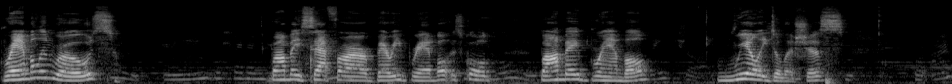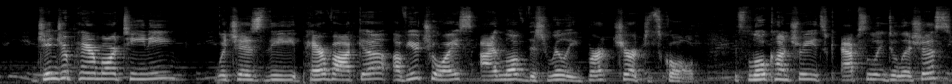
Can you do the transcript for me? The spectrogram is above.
Bramble and Rose. Bombay Sapphire Berry Bramble. It's called Bombay Bramble. Really delicious ginger pear martini, which is the pear vodka of your choice. I love this really burnt church it's called. It's low country. It's absolutely delicious.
